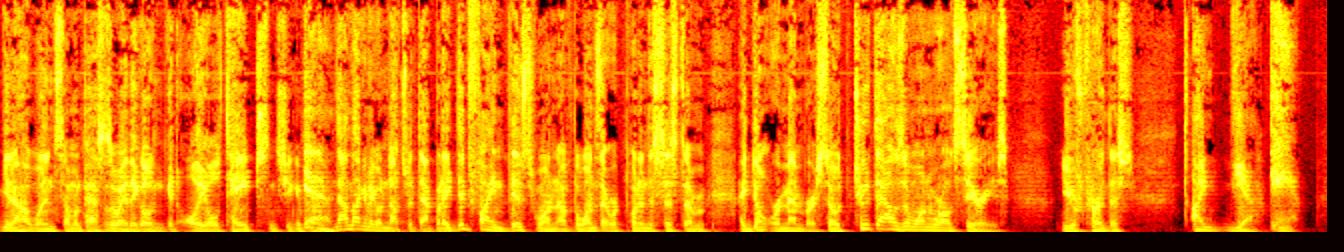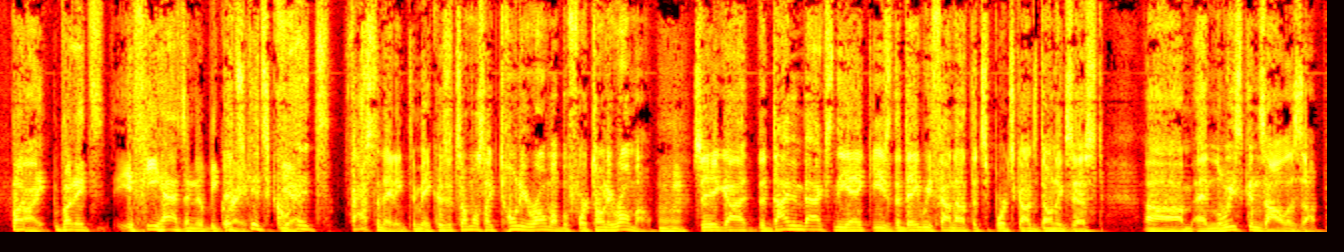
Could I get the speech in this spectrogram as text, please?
you know how when someone passes away, they go and get all the old tapes, and so you can. Yeah. Now I'm not going to go nuts with that, but I did find this one of the ones that were put in the system. I don't remember. So 2001 World Series. You've heard this? I yeah. Damn. But but it's if he hasn't, it'll be great. It's it's. Yeah. it's fascinating to me because it's almost like Tony Romo before Tony Romo. Mm-hmm. So you got the Diamondbacks and the Yankees. The day we found out that sports gods don't exist, um, and Luis Gonzalez up.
